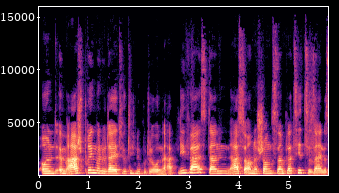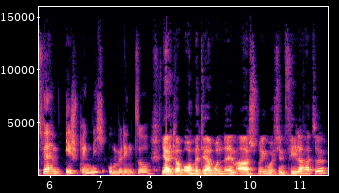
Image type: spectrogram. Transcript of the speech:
Und im A-Springen, wenn du da jetzt wirklich eine gute Runde ablieferst, dann hast du auch eine Chance, dann platziert zu sein. Das wäre im E-Springen nicht unbedingt so. Ja, ich glaube auch mit der Runde im A-Springen, wo ich den Fehler hatte,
